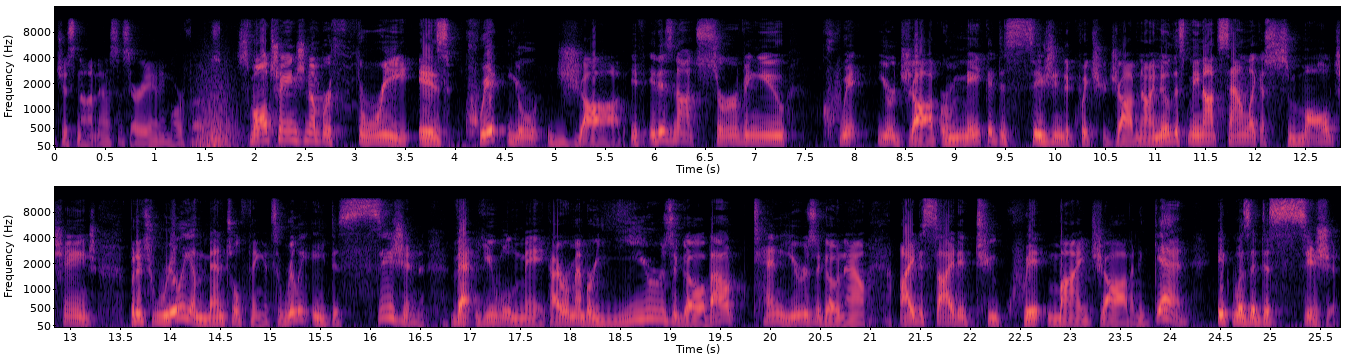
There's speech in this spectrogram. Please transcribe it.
just not necessary anymore, folks. Small change number three is quit your job. If it is not serving you, quit your job or make a decision to quit your job. Now, I know this may not sound like a small change, but it's really a mental thing. It's really a decision that you will make. I remember years ago, about 10 years ago now, I decided to quit my job. And again, it was a decision.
